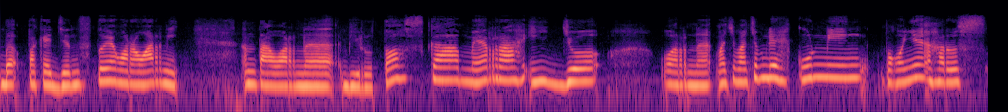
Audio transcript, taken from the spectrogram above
pakai jeans tuh yang warna-warni. Entah warna biru toska, merah, hijau, warna macem-macem deh, kuning. Pokoknya harus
